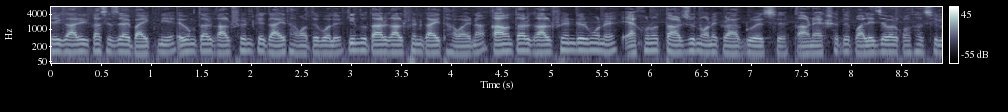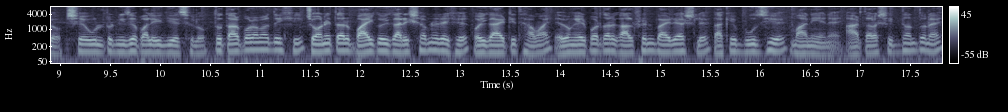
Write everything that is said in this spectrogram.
সেই গাড়ির কাছে যায় বাইক নিয়ে এবং তার গার্লফ্রেন্ডকে গাড়ি থামাতে বলে। কিন্তু তার গার্লফ্রেন্ড গাড়ি থামায় না, কারণ তার গার্লফ্রেন্ডের মনে এখনও তার জন্য অনেক রাগ রয়েছে, কারণ একসাথে পালিয়ে যাওয়ার কথা ছিল, সে উল্টো নিজে পালিয়ে গিয়েছিল। তো তারপর আমরা দেখি জনি তার বাইক ওই গাড়ির সামনে রেখে ওই গাড়িটি থামায় এবং এরপর তার গার্লফ্রেন্ড বাইরে আসলে তাকে বুঝিয়ে মানিয়ে নেয়। আর তারা সিদ্ধান্ত নেয়,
